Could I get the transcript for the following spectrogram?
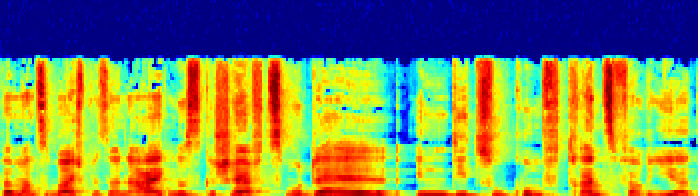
Wenn man zum Beispiel sein eigenes Geschäftsmodell in die Zukunft transferiert,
